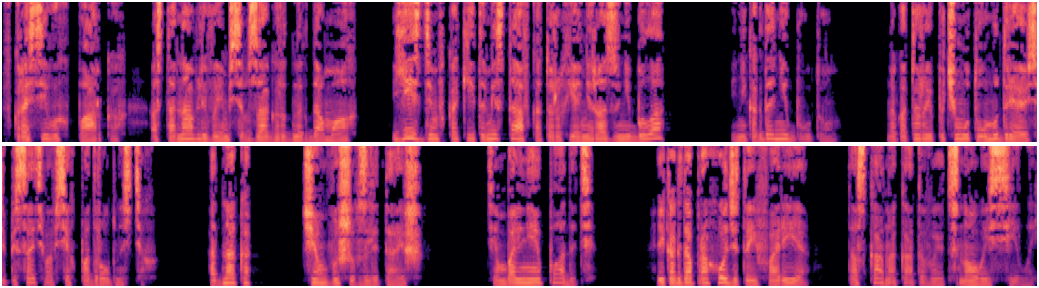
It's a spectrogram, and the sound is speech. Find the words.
в красивых парках, останавливаемся в загородных домах, ездим в какие-то места, в которых я ни разу не была и никогда не буду, но которые почему-то умудряюсь описать во всех подробностях. Однако, чем выше взлетаешь, тем больнее падать. И когда проходит эйфория, Тоска накатывает с новой силой.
